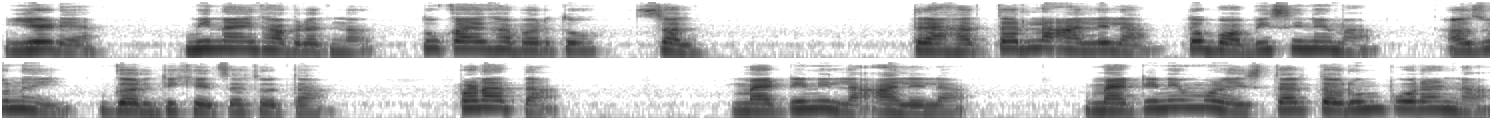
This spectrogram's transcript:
येड्या मी नाही घाबरत ना तू काय घाबरतो? चल. त्र्याहत्तरला आलेला तो बॉबी सिनेमा अजूनही गर्दी खेचत होता. पण आता मॅटिनीला आलेला. मॅटिनीमुळेच तर तरुण पोरांना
